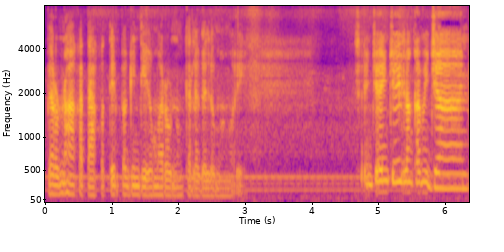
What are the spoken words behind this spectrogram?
Pero nakakatakot din pag hindi ka marunong talaga lumangoy. So, enjoy-enjoy lang kami dyan.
